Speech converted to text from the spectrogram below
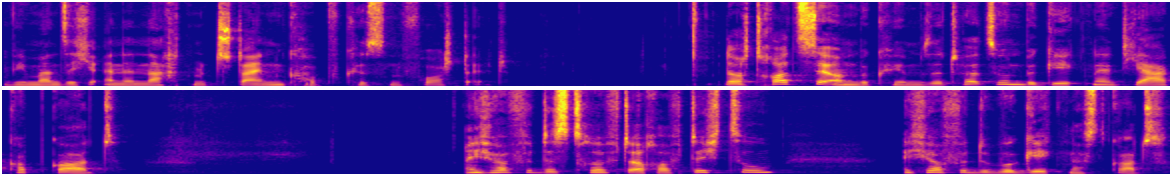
wie man sich eine Nacht mit Steinenkopfkissen vorstellt. Doch trotz der unbequemen Situation begegnet Jakob Gott. Ich hoffe, das trifft auch auf dich zu. Ich hoffe, du begegnest Gott.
